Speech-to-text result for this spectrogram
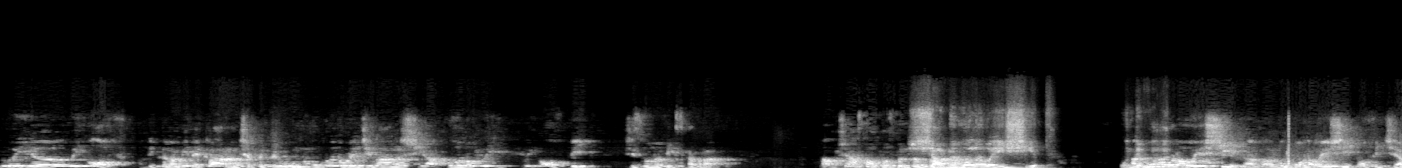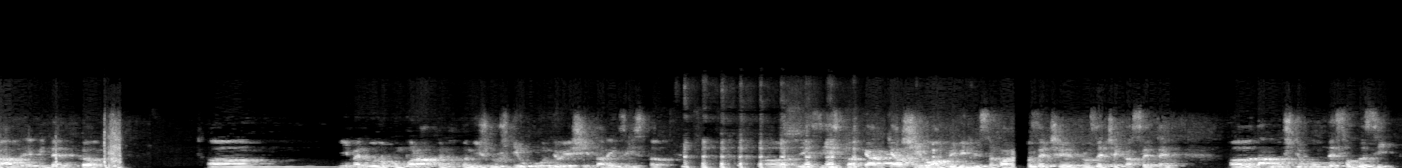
îi, uh, îi off. Adică la mine clar începe pe 1 în original și acolo îi, îi off-beat și sună fix ca dracu. Da, și asta a fost întâmplarea. Și albumul ăla a ieșit? undeva? Albumul ăla a ieșit, albumul ăla a ieșit oficial, evident că um, nimeni nu l-a cumpărat pentru că nici nu știu unde a ieșit, dar există. Uh, există. Chiar, chiar și eu am primit, mi se pare, vreo 10, vreo 10 casete, uh, dar nu știu unde s-au găsit.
